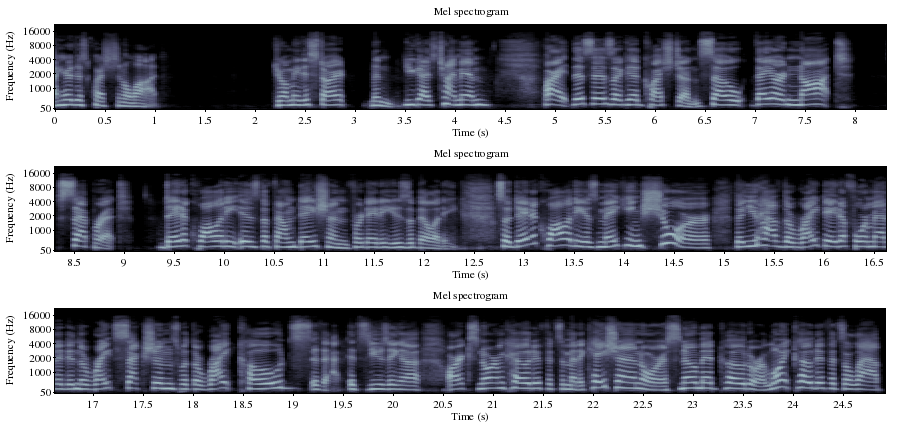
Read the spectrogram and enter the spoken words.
I hear this question a lot. Do you want me to start? Then you guys chime in. All right, this is a good question. So they are not separate data quality is the foundation for data usability. So data quality is making sure that you have the right data formatted in the right sections with the right codes. It's using a RxNorm code if it's a medication or a SNOMED code or a LOINC code if it's a lab,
